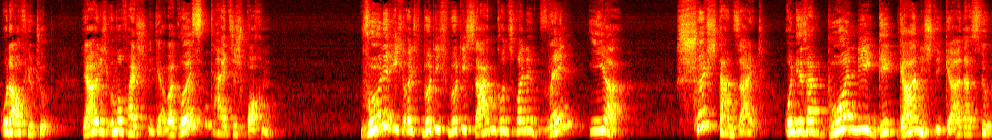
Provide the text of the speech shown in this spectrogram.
oder auf YouTube. Ja, wenn ich immer falsch liege. Aber größtenteils gesprochen würde ich euch, würde ich, würde ich sagen, Kunstfreunde, wenn ihr schüchtern seid und ihr sagt, boah, nee, geht gar nicht, Digga, dass, du,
